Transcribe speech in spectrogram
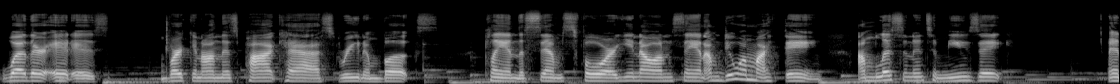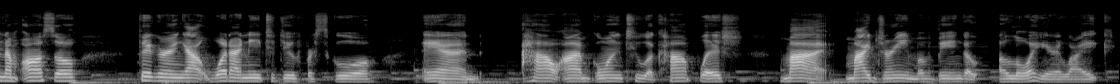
Whether it is working on this podcast, reading books, playing The Sims 4, you know what I'm saying? I'm doing my thing. I'm listening to music and I'm also figuring out what I need to do for school and how I'm going to accomplish my my dream of being a, a lawyer. Like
